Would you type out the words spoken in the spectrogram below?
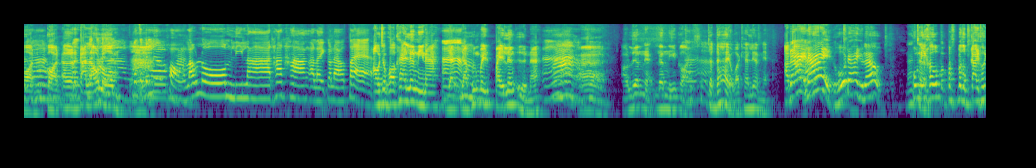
ก่อนอ่าก่อนเออมันการเล้าลม มันจะเป็นเรื่องของเล้าโลมลีลาท่าทางอะไรก็แล้วแต่ เอาเฉพาะแค่เรื่องนี้นะ อย่าอ่าอย่าเพิ่งไปไปเรื่องอื่นนะอ่าโอ เคอ่าเอาเรื่องเนี่ยเรื่องนี้ก่อนอ่าจะได้เหรอวะแค่เรื่องเนี้ยอะได้ได้โหได้อยู่แล้วน่าพวกจะนี้เขาประสบการณ์เขา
